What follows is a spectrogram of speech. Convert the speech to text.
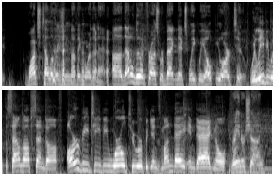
watch television, nothing more than that. Uh, that'll do it for us. We're back next week. We hope you are too. We leave you with the sound off send off. RVTV World Tour begins Monday in Diagonal. Rain or shine.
